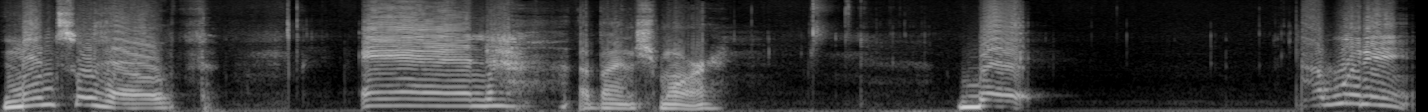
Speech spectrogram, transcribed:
mental health, and a bunch more. But I wouldn't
